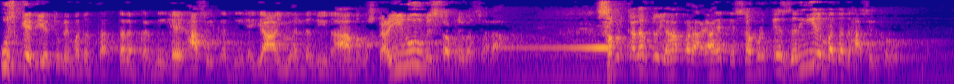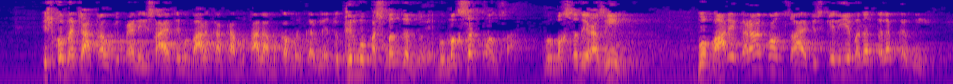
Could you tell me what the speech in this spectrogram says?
اس کے لیے تمہیں مدد طلب کرنی ہے، حاصل کرنی ہے۔ یا یو الزین عام مستعین صبر و صبر کا لفظ جو یہاں پر آیا ہے کہ صبر کے ذریعے مدد حاصل کرو۔ اس کو میں چاہتا ہوں کہ پہلے اس آیت مبارکہ کا مطالعہ مکمل کر لیں تو پھر وہ پس منظر جو ہے، وہ مقصد کون سا ہے؟ وہ مقصد عظیم۔ وہ بارے گراں کون سا ہے جس کے لیے مدد طلب کرنی ہے؟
